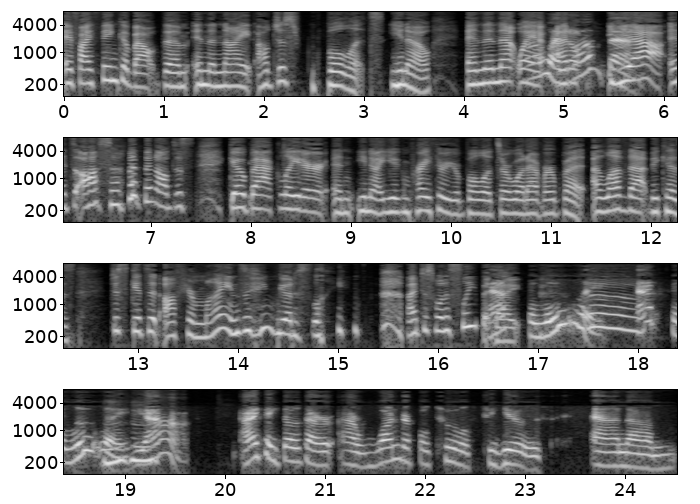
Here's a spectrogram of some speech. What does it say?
if I think about them in the night I'll just bullets you know. And then that way oh, I, I, don't yeah it's awesome. And then I'll just go back later and you know you can pray through your bullets or whatever. But I love that because just gets it off your mind so you can go to sleep. I just want to sleep at absolutely. night. Absolutely. Absolutely. Mm-hmm. yeah I think those are, are wonderful tools to use, and um,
